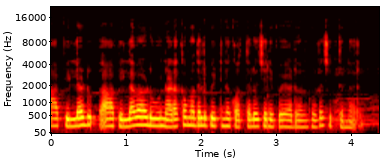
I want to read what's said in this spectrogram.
ఆ పిల్లడు ఆ పిల్లవాడు నడక మొదలుపెట్టిన కొత్తలో చనిపోయాడు అని కూడా చెప్తున్నారు.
